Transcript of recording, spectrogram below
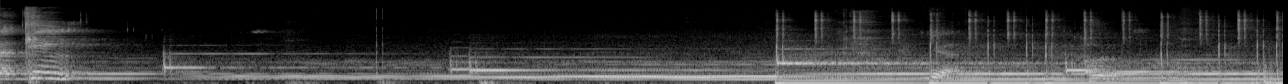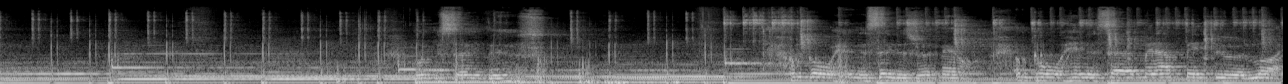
of king. Say this. I'm going ahead and say this right now. I'm going ahead and say, man, I've been through a lot.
